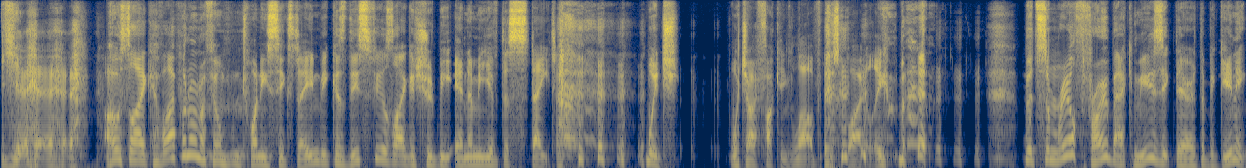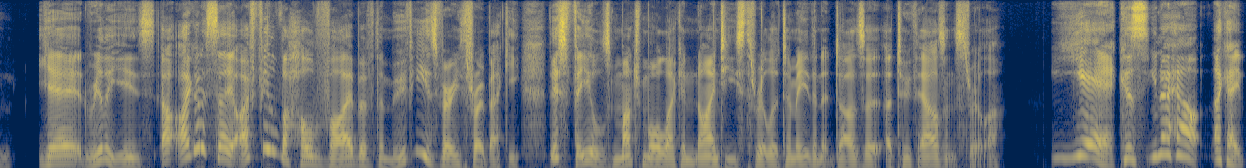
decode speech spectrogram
Yeah. I was like, have I put on a film from 2016? Because this feels like it should be Enemy of the State, which which I fucking love, just quietly. but, but some real throwback music there at the beginning. Yeah, it really is. Uh, I gotta say, I feel the whole vibe of the movie is very throwbacky. This feels much more like a 90s thriller to me than it does a, a 2000s thriller. Yeah, because you know how, okay,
